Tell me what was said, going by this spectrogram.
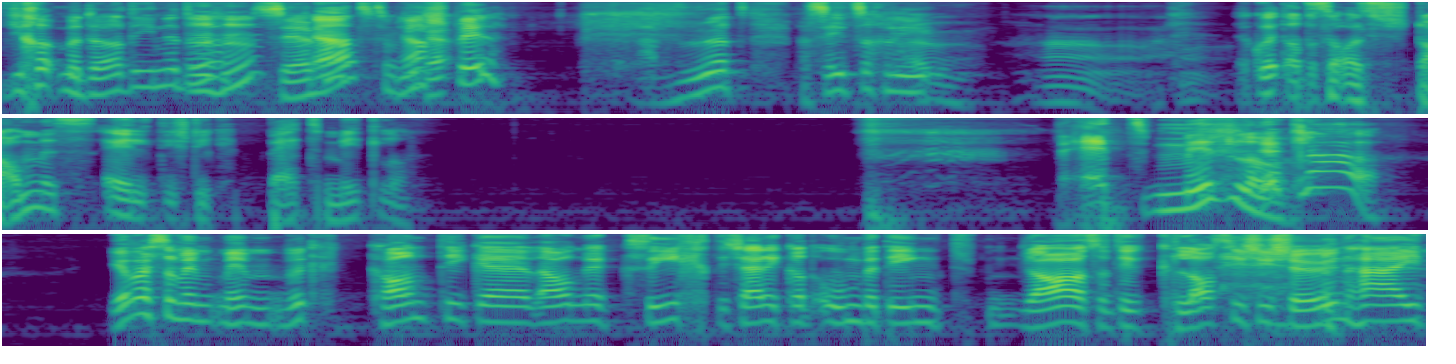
Die könnte man dort rein tun. Sehr gut. Ja, zum Beispiel. Ja, wird, was jetzt so ein bisschen. Ja, gut, oder so als Stammesälteste. Bette Midler. Bette Midler. Ja, klar. Ja, weißt du, mit, mit einem wirklich kantigen, langen Gesicht ist nicht gerade unbedingt ja, so die klassische Schönheit.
